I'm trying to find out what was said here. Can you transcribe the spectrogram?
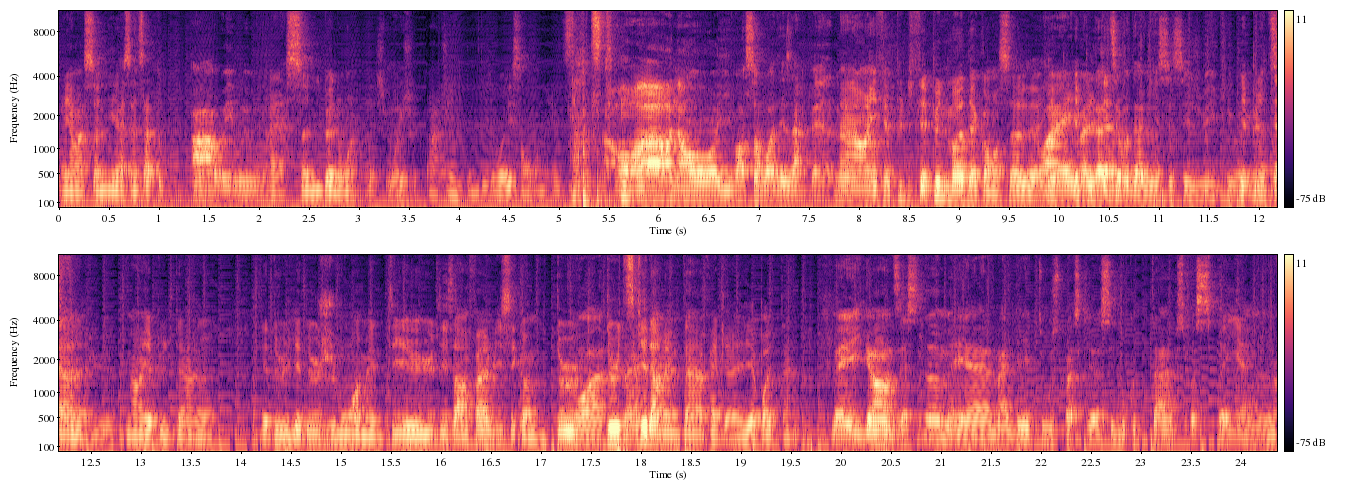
voyons, à Sony, à Sensato, Ah oui, oui, oui. à Sonny Benoît. Je, Oui. je- ah, je viens de me son identité. Oh non, il va recevoir des appels. Non, non, il fait plus, il fait plus de mode de console. là. Ouais, il il a me l'a dit au dernier CCJVQ. Il y a plus le temps, là. Non, il n'y a plus le temps, là. Il y, a deux, il y a deux jumeaux en même temps. Il y a eu des enfants, lui, c'est comme deux, Ouais, deux mais- petits kids en même temps. Fait qu'il n'y a pas le temps. Mais ils grandissent, là, mais euh, malgré tout, c'est parce que c'est beaucoup de temps, c'est pas si payant. là,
